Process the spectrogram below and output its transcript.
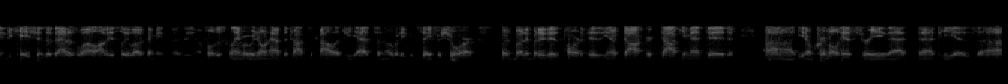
indications of that as well. Obviously, look, I mean, you know, full disclaimer, we don't have the toxicology yet, so nobody could say for sure. But but but it is part of his you know doc, documented uh, you know criminal history that that he has uh,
